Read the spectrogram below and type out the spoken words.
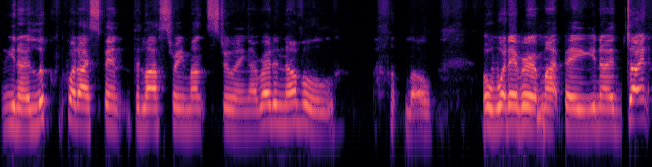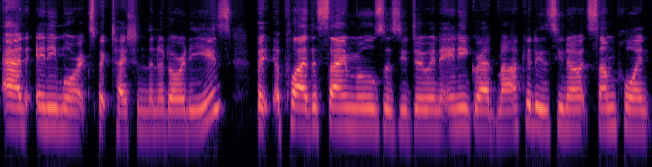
you know, look what I spent the last three months doing. I wrote a novel. Lol or whatever it might be. You know, don't add any more expectation than it already is, but apply the same rules as you do in any grad market is, you know, at some point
